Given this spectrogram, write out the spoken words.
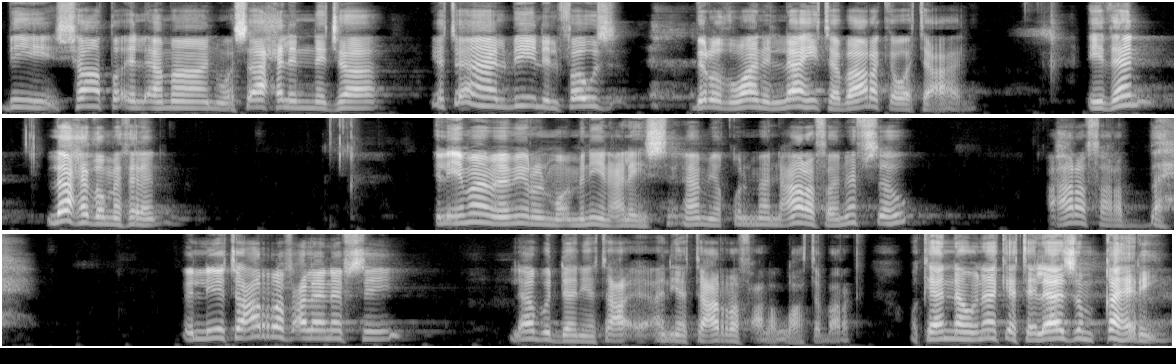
بشاطئ الأمان وساحل النجاة يتأهل به للفوز برضوان الله تبارك وتعالى. اذا لاحظوا مثلا الإمام أمير المؤمنين عليه السلام يقول من عرف نفسه عرف ربه. اللي يتعرف على نفسه لا بد أن يتعرف على الله تبارك. وكأن هناك تلازم قهري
